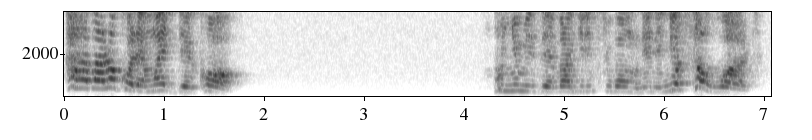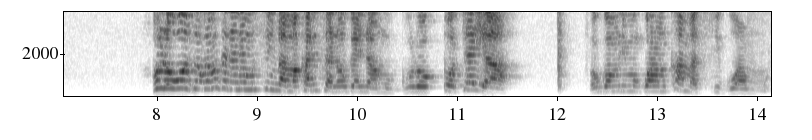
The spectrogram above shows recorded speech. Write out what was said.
Abalokole mweddeko. Onyumiza evangelisiti w'omunene. Nnyo so what? Olowooza bwe mugenda ne musimba amakanisa n'ogenda mu ggulo poteya. Ogwo mulimu gwa mukama si gwammwe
